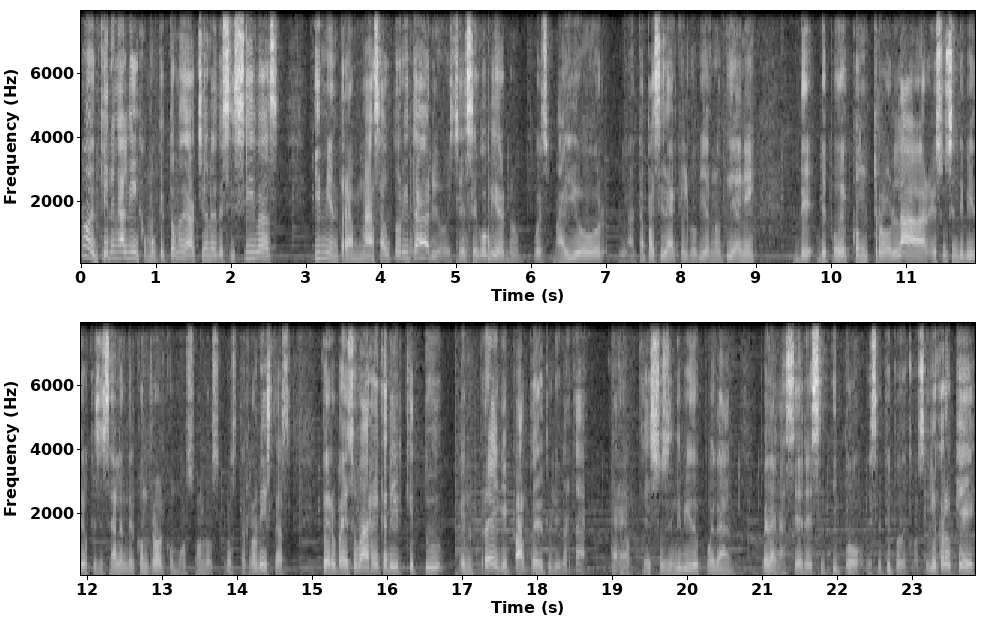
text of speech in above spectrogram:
No, quieren alguien como que tome acciones decisivas y mientras más autoritario es ese gobierno, pues mayor la capacidad que el gobierno tiene de, de, poder controlar esos individuos que se salen del control, como son los, terroristas, pero eso va a requerir que tú entregue parte de tu libertad para que esos individuos puedan, puedan hacer ese tipo, ese tipo de cosas. Yo creo que,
